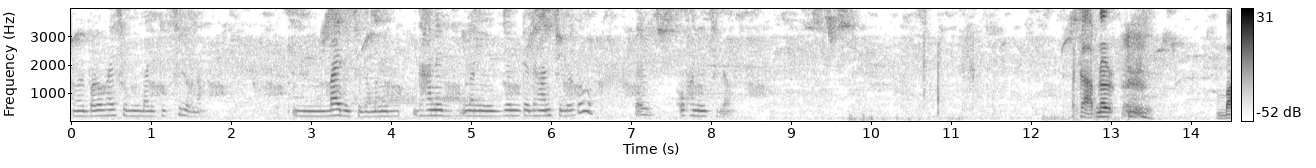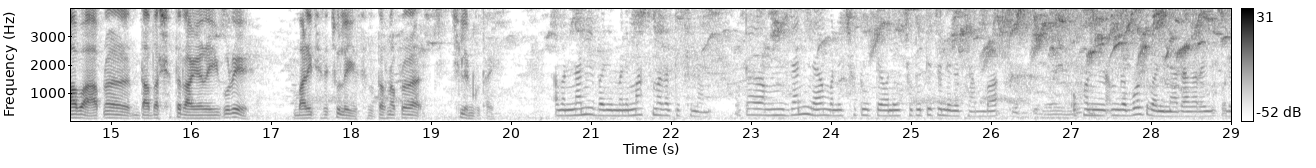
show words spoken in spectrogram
আমার বড় ভাই সেদিন বাড়িতে ছিল না। বাইরে ছিল মানে ধানের মানে জমিতে ধান ছিল তো তাই ওখানেই ছিল। আচ্ছা আপনার বাবা আপনার দাদার সাথে রাগারাগি করে বাড়ি ছেড়ে চলে গেছিল তখন আপনারা ছিলেন কোথায়? আমার নানির বাড়ি মানে মাছ মারাতে ছিলাম। ওটা আমি জানি না মানে ছোটোতে অনেক ছোটোতে চলে গেছে আব্বা ওখানে আমরা বলতে পারি না রাগারাগি করে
